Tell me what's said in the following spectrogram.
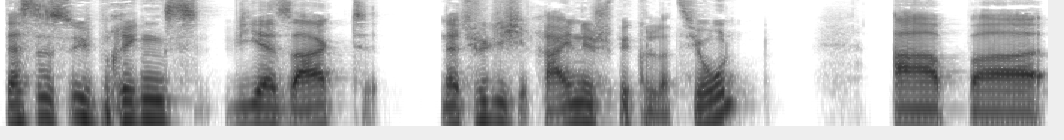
das ist übrigens, wie er sagt, natürlich reine Spekulation, aber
